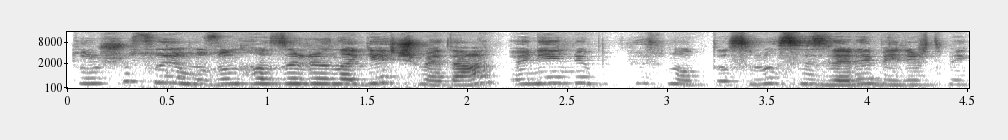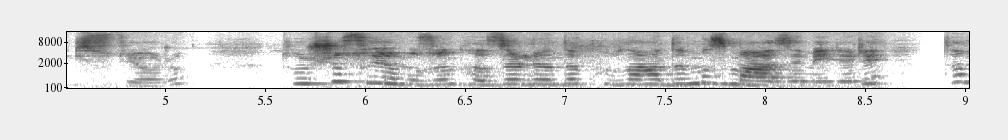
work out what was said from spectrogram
Turşu suyumuzun hazırlığına geçmeden önemli bir püf noktasını sizlere belirtmek istiyorum. Turşu suyumuzun hazırlığında kullandığımız malzemeleri tam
